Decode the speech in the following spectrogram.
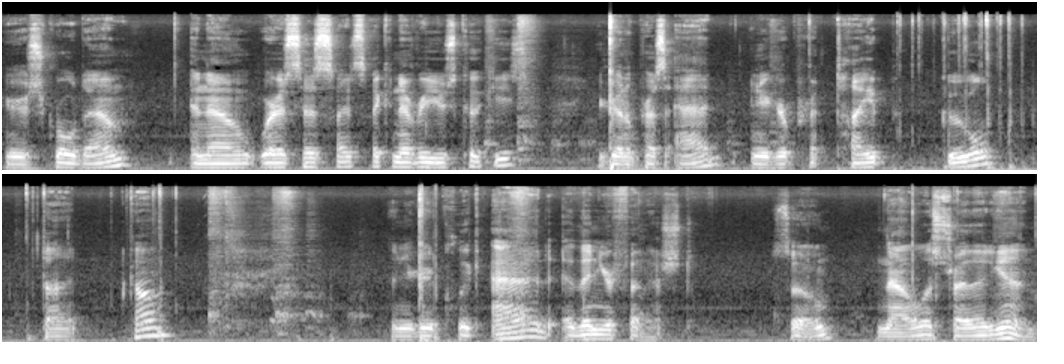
You're going to scroll down. And now where it says sites that can never use cookies, you're going to press add and you're going to type google.com. Then you're going to click add and then you're finished. So now let's try that again.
